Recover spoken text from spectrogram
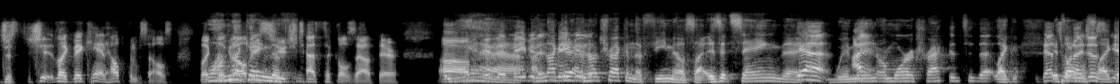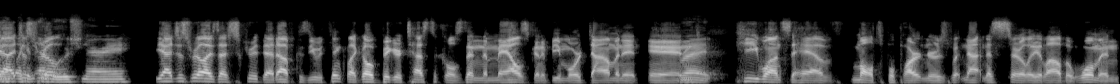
just sh- like they can't help themselves. Like Well, look at all these the- huge testicles out there. Um, yeah, maybe I'm not getting, I'm that- not tracking the female side. Is it saying that Yeah, women are more attracted to that? Like that's what I just like, yeah a, I like just an real, evolutionary. yeah I just realized I screwed that up because you would think like oh bigger testicles then the male's going to be more dominant and Right, he wants to have multiple partners but not necessarily allow the woman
